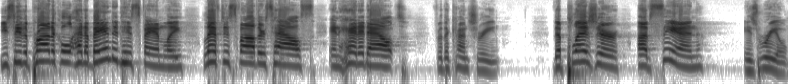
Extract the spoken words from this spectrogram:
You see, the prodigal had abandoned his family, left his father's house, and headed out for the country. The pleasure of sin is real.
